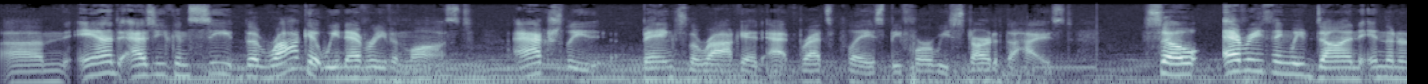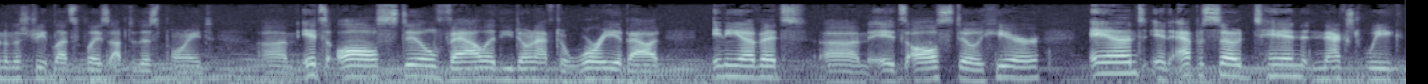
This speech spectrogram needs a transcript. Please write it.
Um, and as you can see, the rocket we never even lost. I actually banged the rocket at Brett's place before we started the heist. So everything we've done in the Nerd on the Street Let's Plays up to this point, um, it's all still valid. You don't have to worry about any of it. Um, it's all still here. And in episode 10 next week,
